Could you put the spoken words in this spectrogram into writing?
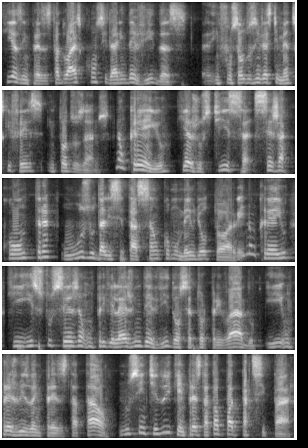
que as empresas estaduais considerem devidas em função dos investimentos que fez em todos os anos. Não creio que a justiça seja contra o uso da licitação como meio de outorga, e não creio que isto seja um privilégio indevido ao setor privado e um prejuízo à empresa estatal, no sentido de que a empresa estatal pode participar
